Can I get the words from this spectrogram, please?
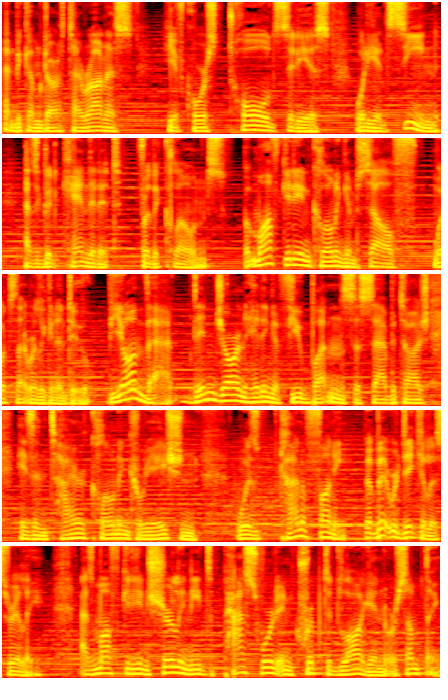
and become Darth Tyrannus, He, of course, told Sidious what he had seen as a good candidate for the clones. But Moff Gideon cloning himself, what's that really to do? Beyond that, Din Djarin hitting a few buttons to sabotage his entire cloning creation was kind of funny, a bit ridiculous, really, as Moff Gideon surely needs a password encrypted login or something.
